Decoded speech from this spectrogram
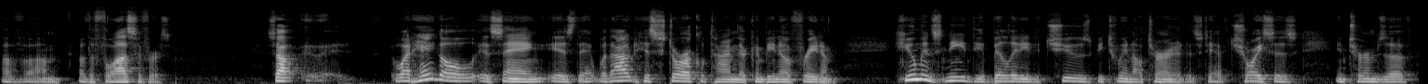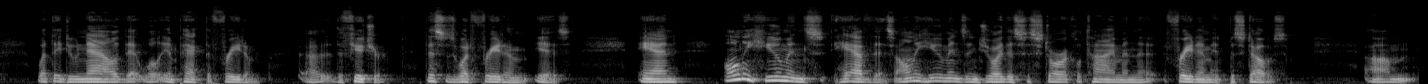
of, um, of the philosophers. So, what Hegel is saying is that without historical time, there can be no freedom. Humans need the ability to choose between alternatives, to have choices in terms of what they do now that will impact the freedom, uh, the future. This is what freedom is. And only humans have this. Only humans enjoy this historical time and the freedom it bestows. Um,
